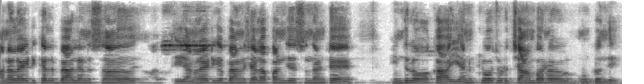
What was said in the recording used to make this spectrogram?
అనలైటికల్ బ్యాలెన్స్ ఈ అనలైటికల్ బ్యాలెన్స్ ఎలా పనిచేస్తుందంటే ఇందులో ఒక ఎన్క్లోజ్డ్ ఛాంబర్ ఉంటుంది.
